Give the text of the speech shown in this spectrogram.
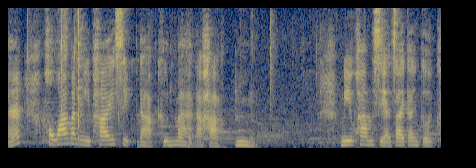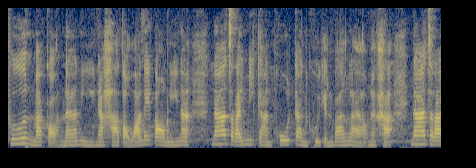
นะ เพราะว่ามันมีไพ่สิบดาบขึ้นมานะคะ อืม มีความเสียใจกันเกิดขึ้นมาก่อนหน้านี้นะคะ แต่ว่าในตอนนี้น่ะน่าจะได้มีการพูดกันคุยกันบ้างแล้วนะคะ น่าจะได้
